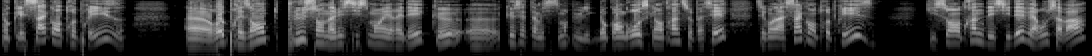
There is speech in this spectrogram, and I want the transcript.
Donc les cinq entreprises euh, représentent plus en investissement R&D que, euh, que cet investissement public. Donc en gros, ce qui est en train de se passer, c'est qu'on a cinq entreprises qui sont en train de décider vers où ça va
